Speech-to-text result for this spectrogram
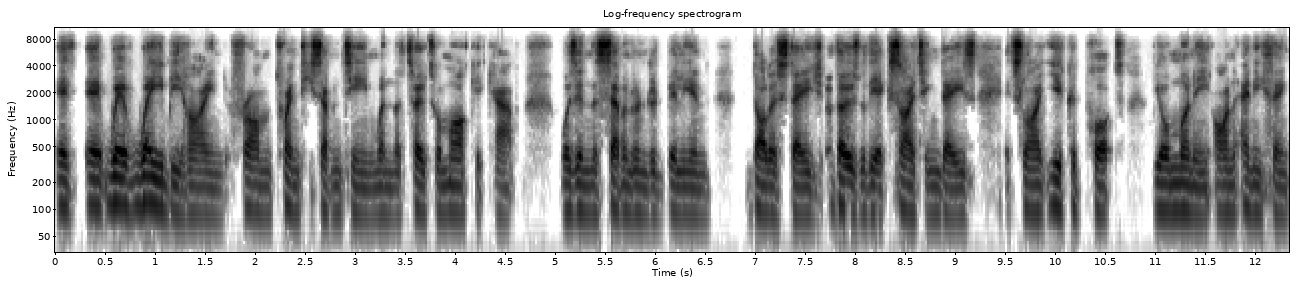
it, it we're way behind from 2017 when the total market cap was in the 700 billion dollar stage. Those were the exciting days. It's like you could put your money on anything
